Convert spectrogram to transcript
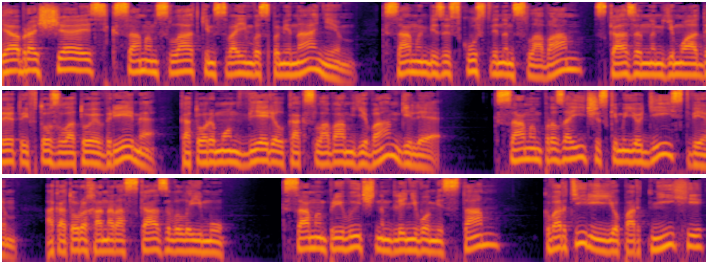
И обращаясь к самым сладким своим воспоминаниям, к самым безыскусственным словам, сказанным ему Адетой в то золотое время, которым он верил как словам Евангелия, к самым прозаическим ее действиям, о которых она рассказывала ему, к самым привычным для него местам, квартире ее портнихи,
